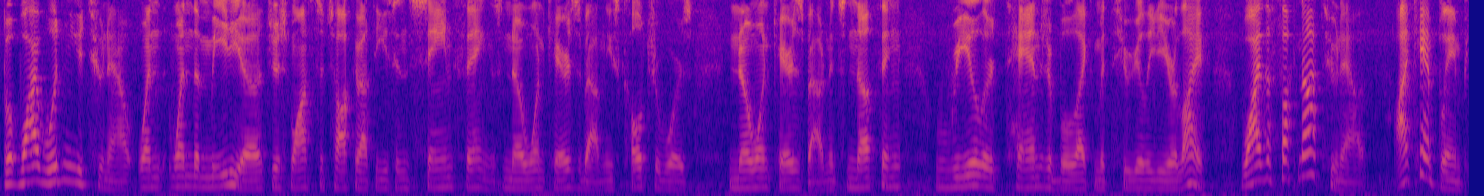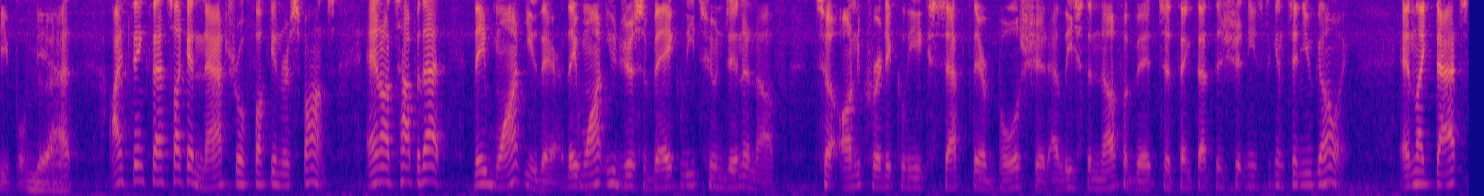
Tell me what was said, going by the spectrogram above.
But why wouldn't you tune out when when the media just wants to talk about these insane things no one cares about and these culture wars no one cares about and it's nothing real or tangible like materially to your life? Why the fuck not tune out? I can't blame people for Yeah. that. I think that's like a natural fucking response. And on top of that, they want you there. They want you just vaguely tuned in enough to uncritically accept their bullshit, at least enough of it to think that this shit needs to continue going. And like that's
